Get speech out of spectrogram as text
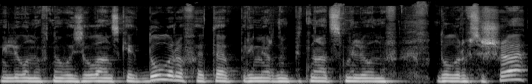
миллионов новозеландских долларов. Это примерно 15 миллионов долларов США.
